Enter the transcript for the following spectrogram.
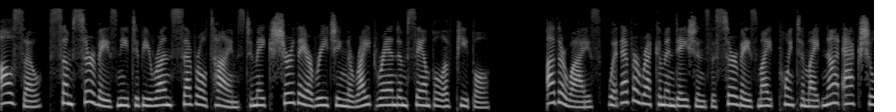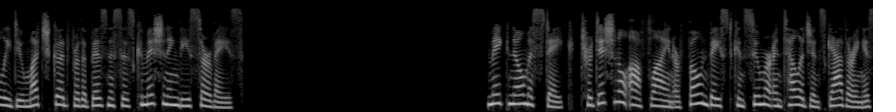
Also, some surveys need to be run several times to make sure they are reaching the right random sample of people. Otherwise, whatever recommendations the surveys might point to might not actually do much good for the businesses commissioning these surveys. Make no mistake, traditional offline or phone-based consumer intelligence gathering is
